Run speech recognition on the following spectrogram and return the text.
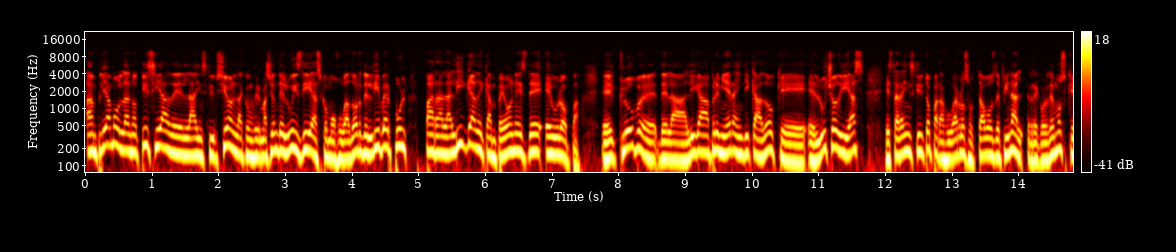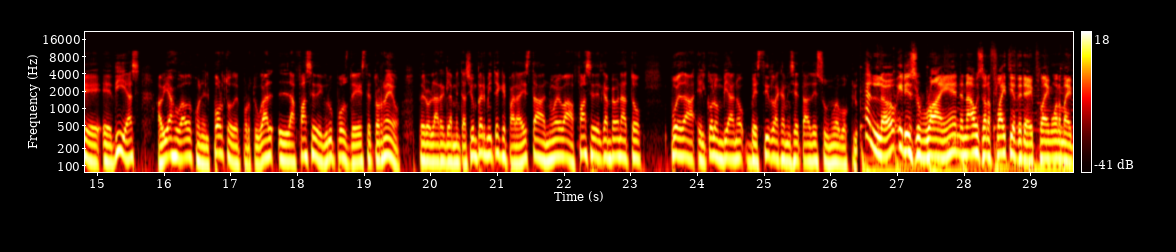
Ampliamos la noticia de la inscripción, la confirmación de Luis Díaz como jugador del Liverpool para la Liga de Campeones de Europa. El club eh, de la Liga Premier ha indicado que el Lucho Díaz estará inscrito para jugar los octavos de final. Recordemos que eh, Díaz había jugado con el Porto de Portugal la fase de grupos de este torneo, pero la reglamentación permite que para esta nueva fase del campeonato pueda el colombiano vestir la camiseta de su nuevo club. Hello, it is Ryan, and I was on a flight the other day playing one of my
